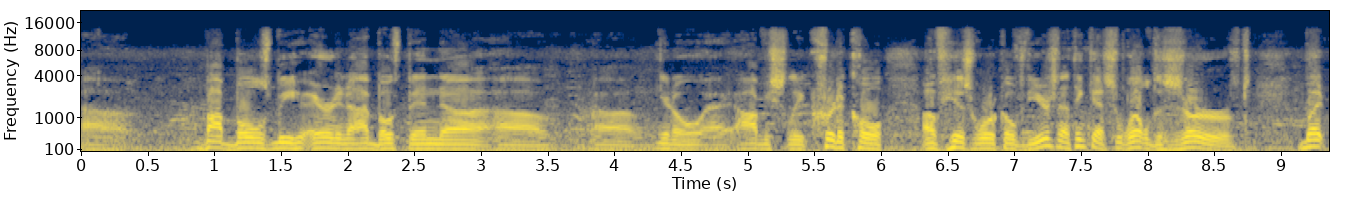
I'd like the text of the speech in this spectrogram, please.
uh, Bob Bowlesby. Aaron and I have both been. Uh, uh, uh, you know, obviously critical of his work over the years, and I think that's well deserved. But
